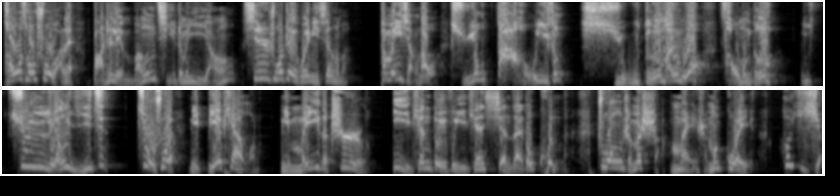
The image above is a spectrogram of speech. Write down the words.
曹操说完了，把这脸往起这么一扬，心说：“这回你信了吧？”他没想到，许攸大吼一声：“休得瞒我！曹孟德，你军粮已尽，就说你别骗我了，你没得吃了，一天对付一天，现在都困难，装什么傻，卖什么乖呀？”哎呀，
